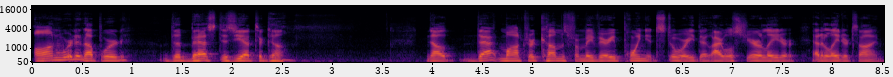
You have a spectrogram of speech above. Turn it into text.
Onward and upward, the best is yet to come. Now, that mantra comes from a very poignant story that I will share later at a later time.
